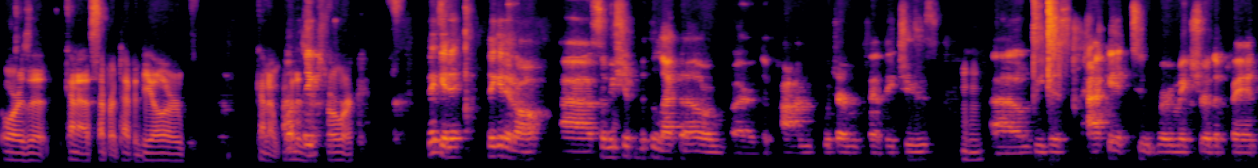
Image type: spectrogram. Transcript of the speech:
or is it kind of a separate type of deal, or kind of what does your store work? They get it. They get it all. Uh, so we ship it with the leca or, or the pon, whichever plant they choose. Mm-hmm. Uh, we just pack it to where we make sure the plant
